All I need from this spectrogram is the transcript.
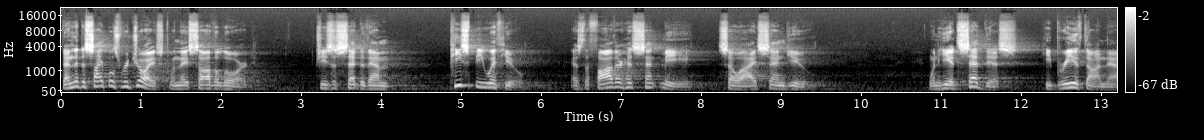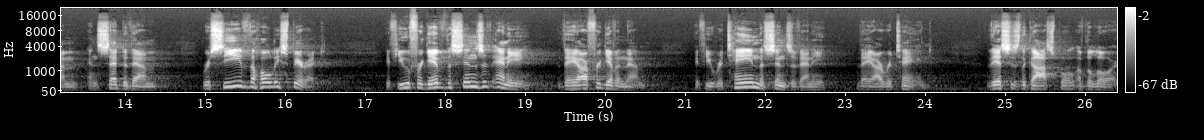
Then the disciples rejoiced when they saw the Lord. Jesus said to them, Peace be with you. As the Father has sent me, so I send you. When he had said this, he breathed on them and said to them, Receive the Holy Spirit. If you forgive the sins of any, they are forgiven them. If you retain the sins of any, they are retained. This is the gospel of the Lord.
